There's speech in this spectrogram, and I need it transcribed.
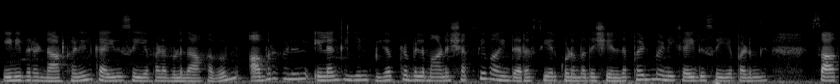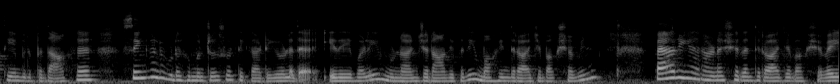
இனிவரும் நாட்களில் கைது செய்யப்பட உள்ளதாகவும் அவர்களில் இலங்கையில் மிக பிரபலமான சக்தி வாய்ந்த அரசியல் குடும்பத்தைச் சேர்ந்த பெண்மணி கைது செய்யப்படும் சாத்தியம் இருப்பதாக சிங்கள ஊடகம் ஒன்று சுட்டிக்காட்டியுள்ளது. இதேவேளை முன்னாள் ஜனாதிபதி மஹிந்த ராஜபக்ஷவின் பாரியாரான சிறந்த ராஜபக்ஷவை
